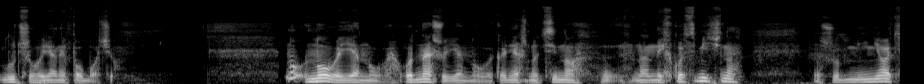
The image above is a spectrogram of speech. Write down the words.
Лучшого я не побачив. Ну, нове є нове. Одне, що є нове. Звісно, ціна на них космічна. Щоб міняти,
